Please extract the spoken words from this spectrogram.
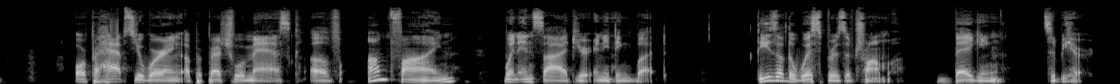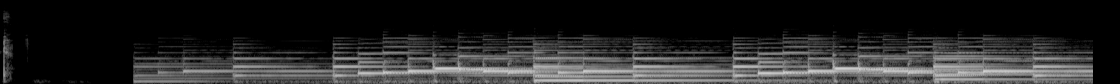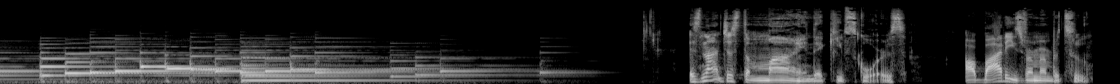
Or perhaps you're wearing a perpetual mask of, I'm fine, when inside you're anything but. These are the whispers of trauma, begging to be heard. It's not just the mind that keeps scores. Our bodies remember too.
